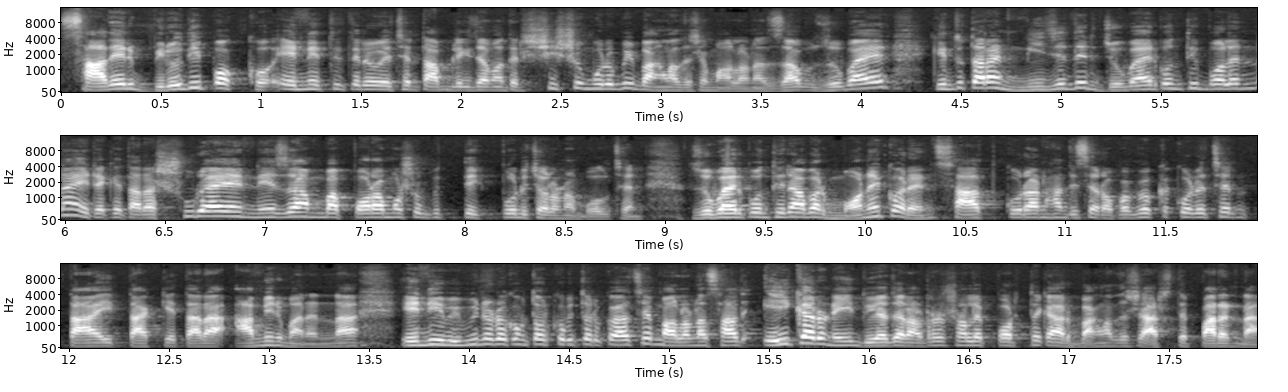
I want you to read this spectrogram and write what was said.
সাদের বিরোধী পক্ষ এর নেতৃত্বে রয়েছে তাবলিগ জামাতের শীর্ষ মুরব্বী বাংলাদেশের মাওলানা জাব- জুবায়ের কিন্তু তারা নিজেদের জুবায়েরপন্থী বলেন না, এটাকে তারা তারা সুরায়ে নেজাম বা পরামর্শ ভিত্তিক পরিচালনা বলছেন। জুবাইরপন্থীরা আবার মনে করেন, সাদ কোরআন হাদিসের অপব্যাখ্যা করেছেন, তাই তাকে তারা আমির মানেন না। এ নিয়ে বিভিন্ন রকম তর্ক বিতর্ক আছে। মাওলানা সাদ এই কারণেই দুই সালের পর থেকে আর বাংলাদেশে আসতে পারেন না।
